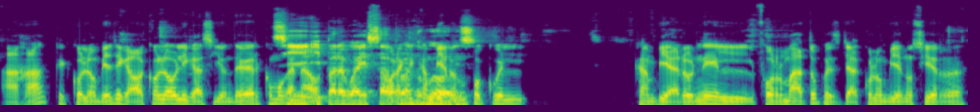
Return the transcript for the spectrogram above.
Ajá, que Colombia llegaba con la obligación de ver cómo sí, y Paraguay estaba Ahora que cambiaron un poco el cambiaron el formato, pues ya Colombia no cierra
